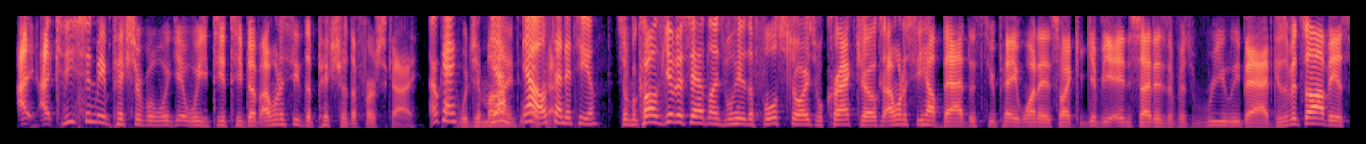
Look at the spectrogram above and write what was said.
I, I can you send me a picture when we get we get teamed up? I want to see the picture of the first guy. Okay. Would you Yeah, mind? yeah, I'll send it to you. So McCall's giving us the headlines. We'll hear the full stories. We'll crack jokes. I want to see how bad this toupee one is, so I can give you insight as if it's really bad. Because if it's obvious,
